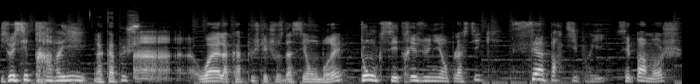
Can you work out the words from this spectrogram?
ils ont essayé de travailler. La capuche euh, Ouais, la capuche, quelque chose d'assez ombré. Donc c'est très uni en plastique. C'est un parti pris, c'est pas moche,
